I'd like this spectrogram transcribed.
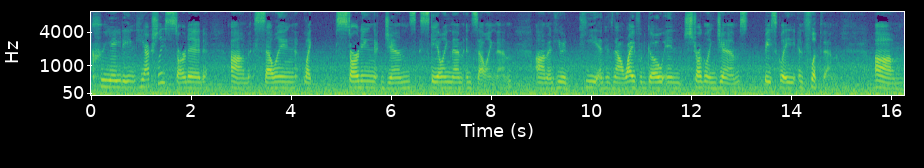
creating. He actually started um, selling, like starting gyms, scaling them, and selling them. Um, and he would, he and his now wife would go in struggling gyms, basically, and flip them. Um,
